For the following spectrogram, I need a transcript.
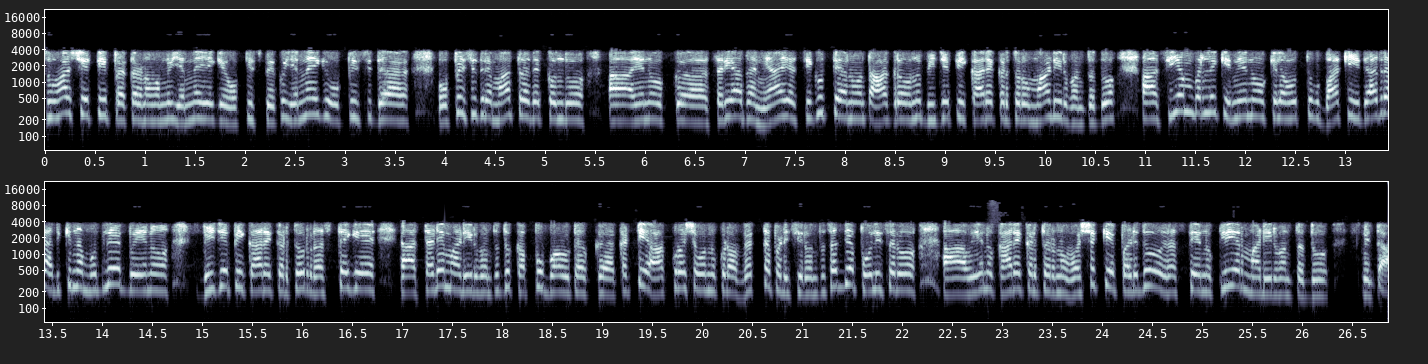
ಸುಹಾಸ್ ಶೆಟ್ಟಿ ಪ್ರಕರಣವನ್ನು ಎನ್ಐಎಗೆ ಒಪ್ಪಿಸಬೇಕು. ಎನ್ಐಎಗೆ ಒಪ್ಪಿಸಿದ, ಒಪ್ಪಿಸಿದ್ರೆ ಮಾತ್ರ ಅದಕ್ಕೊಂದು ಏನು ಸರಿಯಾದ ನ್ಯಾಯ ಸಿಗುತ್ತೆ ಅನ್ನುವಂತ ಆಗ್ರಹವನ್ನು ಬಿಜೆಪಿ ಕಾರ್ಯಕರ್ತರು ಮಾಡಿರುವಂತದ್ದು. ಸಿಎಂ ಬರ್ಲಿಕ್ಕೆ ಇನ್ನೇನು ಕೆಲ ಹೊತ್ತು ಬಾಕಿ ಇದೆ. ಆದ್ರೆ ಅದಕ್ಕಿಂತ ಮೊದಲೇ ಏನು, ಬಿಜೆಪಿ ಕಾರ್ಯಕರ್ತರು ರಸ್ತೆಗೆ ತಡೆ ಮಾಡಿರುವಂತದ್ದು, ಕಪ್ಪು ಬಾವುಟ ಕಟ್ಟಿ ಆಕ್ರೋಶವನ್ನು ಕೂಡ ವ್ಯಕ್ತಪಡಿಸಿರುವಂತ ಸದ್ಯ ಪೊಲೀಸರು ಏನು ಕಾರ್ಯಕರ್ತರನ್ನು ವಶಕ್ಕೆ ಪಡೆದು ರಸ್ತೆಯನ್ನು ಕ್ಲಿಯರ್ ಮಾಡಿರುವಂತದ್ದು ಸ್ಮಿತಾ.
